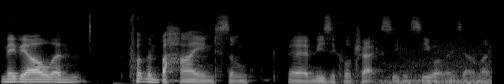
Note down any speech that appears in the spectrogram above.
maybe I'll um, put them behind some uh, musical tracks so you can see what they sound like.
